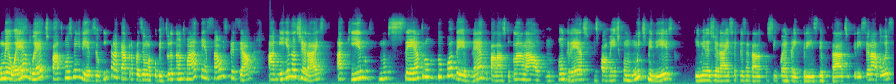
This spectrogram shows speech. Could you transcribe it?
o meu elo é de fato com os mineiros. Eu vim para cá para fazer uma cobertura, dando uma atenção especial a Minas Gerais, aqui no, no, centro do poder, né, no Palácio do Planalto, no Congresso, principalmente com muitos mineiros, e Minas Gerais representada por 53 deputados e três senadores.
